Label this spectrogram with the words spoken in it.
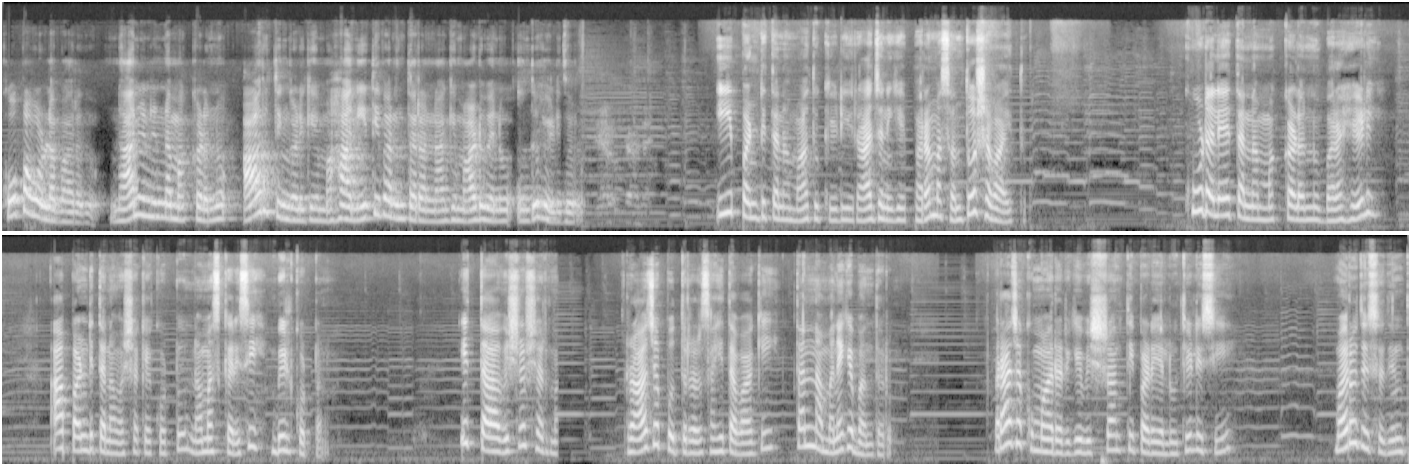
ಕೋಪಗೊಳ್ಳಬಾರದು. ನಾನು ನಿನ್ನ ಮಕ್ಕಳನ್ನು ಆರು ತಿಂಗಳಿಗೆ ಮಹಾ ನೀತಿವಂತರನ್ನಾಗಿ ಮಾಡುವೆನು ಎಂದು ಹೇಳಿದರು. ಈ ಪಂಡಿತನ ಮಾತು ಕೇಳಿ ರಾಜನಿಗೆ ಪರಮ ಸಂತೋಷವಾಯಿತು. ಕೂಡಲೇ ತನ್ನ ಮಕ್ಕಳನ್ನು ಬರಹೇಳಿ ಆ ಪಂಡಿತನ ವಶಕ್ಕೆ ಕೊಟ್ಟು ನಮಸ್ಕರಿಸಿ ಬೀಳ್ಕೊಟ್ಟನು. ಇತ್ತ ವಿಷ್ಣು ಶರ್ಮ ರಾಜಪುತ್ರರ ಸಹಿತವಾಗಿ ತನ್ನ ಮನೆಗೆ ಬಂದರು. ರಾಜಕುಮಾರರಿಗೆ ವಿಶ್ರಾಂತಿ ಪಡೆಯಲು ತಿಳಿಸಿ ಮರುದಿವಸದಿಂದ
